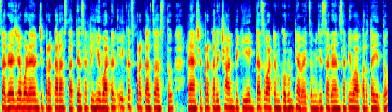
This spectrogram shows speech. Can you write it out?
सगळ्या ज्या वड्यांचे प्रकार असतात त्यासाठी हे वाटण एकच प्रकारचं असतं. आणि अशा प्रकारे छानपैकी एकदाच वाटण करून ठेवायचं. म्हणजे सगळ्यांसाठी वापरता येतं.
